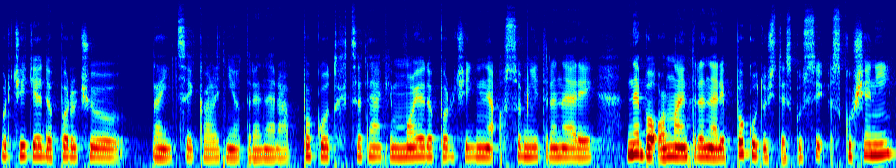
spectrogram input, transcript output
určitě doporučuji najít si kvalitního trenéra. Pokud chcete nějaké moje doporučení na osobní trenéry nebo online trenéry, pokud už jste zkusi, zkušený,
